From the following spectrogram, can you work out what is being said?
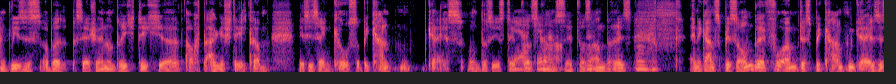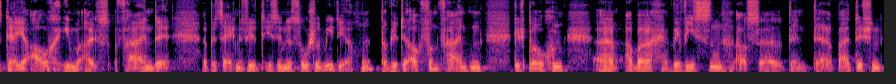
Und wie Sie es aber sehr schön und richtig äh, auch dargestellt haben, es ist ein großer Bekannten Bekanntenkreis. Und das ist etwas ja, genau. ganz etwas mhm. anderes. Mhm. Eine ganz besondere Form des Bekanntenkreises, der ja auch immer als Freunde bezeichnet wird, ist in den Social Media. Ne? Da wird ja auch von Freunden gesprochen. Äh, aber wir wissen aus äh, den therapeutischen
